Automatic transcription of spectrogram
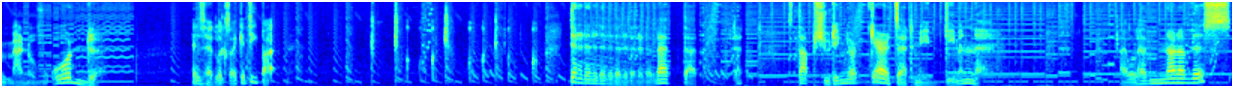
man of wood. His head looks like a teapot. Stop shooting your carrots at me, demon. I will have none of this.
